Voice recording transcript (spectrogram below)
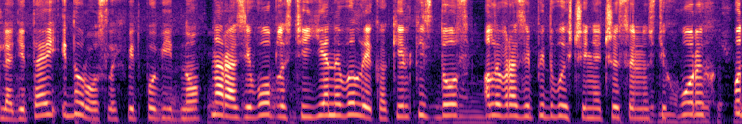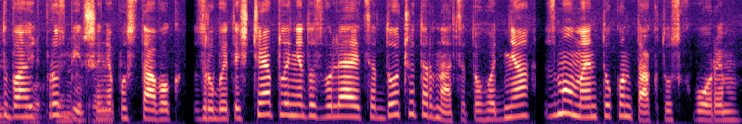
для дітей і дорослих відповідно. Наразі в області є невелика кількість доз, але в разі підвищення чисельності хворих подбають про збільшення поставок. Зробити щеплення дозволяється до 14-го дня з моменту контакту з хворим.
